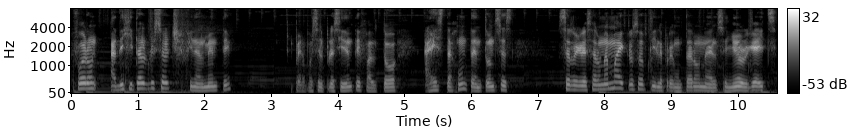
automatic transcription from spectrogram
fueron a Digital Research finalmente, pero pues el presidente faltó a esta junta, entonces se regresaron a Microsoft y le preguntaron al señor Gates,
